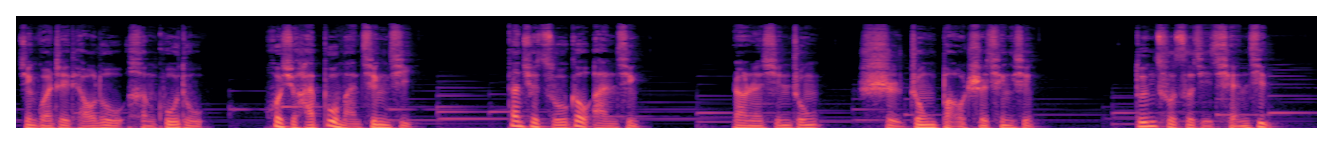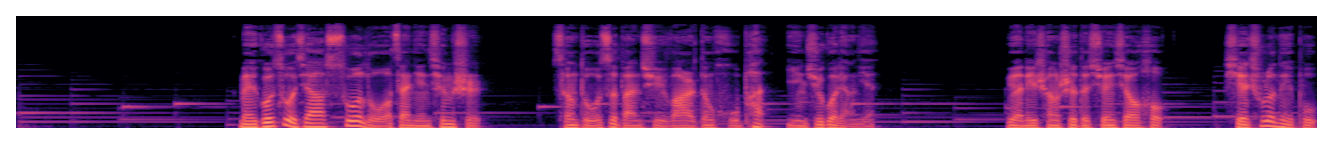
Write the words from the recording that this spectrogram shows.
尽管这条路很孤独，或许还布满荆棘，但却足够安静，让人心中。始终保持清醒，敦促自己前进。美国作家梭罗在年轻时，曾独自搬去瓦尔登湖畔隐居过两年，远离城市的喧嚣后，写出了那部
